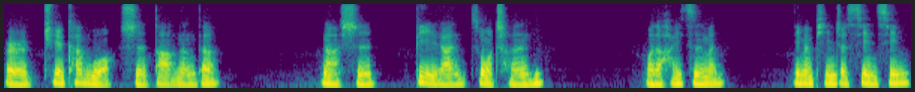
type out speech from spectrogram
而却看我是大能的，那是必然做成。我的孩子们，你们凭着信心，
